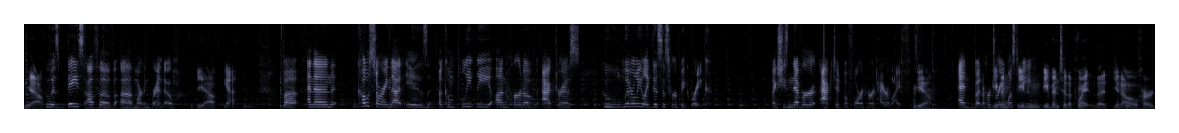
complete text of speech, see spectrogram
Yeah. who is based off of uh, Martin Brando. Yeah. Yeah. But, and then co starring that is a completely unheard of actress who literally, like, this is her big break. Like, she's never acted before in her entire life. Yeah. And, but her dream even, was to even, be. even to the point that you know her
